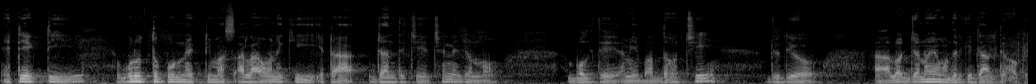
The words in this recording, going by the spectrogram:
এটি একটি গুরুত্বপূর্ণ একটি মাস আলা অনেকেই এটা জানতে চেয়েছেন এজন্য বলতে আমি বাধ্য হচ্ছি যদিও লজ্জা নয় আমাদেরকে জানতে হবে।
